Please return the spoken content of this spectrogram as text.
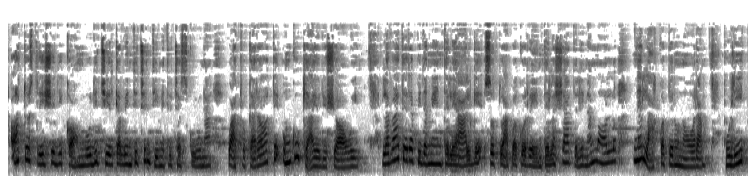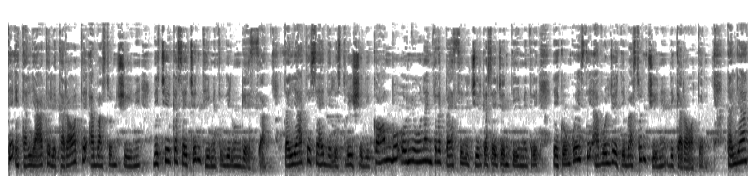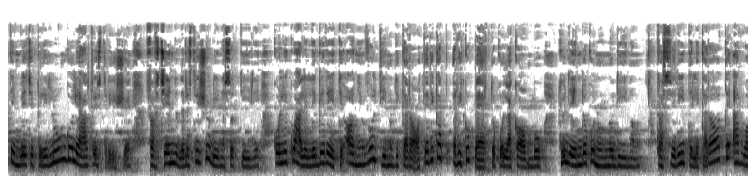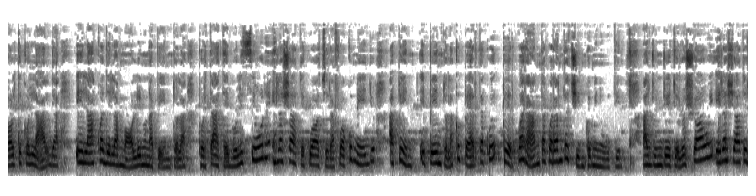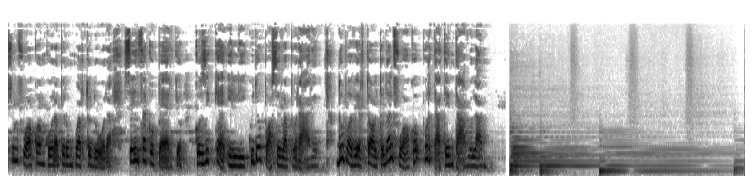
8 strisce di kombu di circa 20 cm ciascuna, 4 carote, un cucchiaio di showi. Lavate rapidamente le alghe sotto acqua corrente e lasciatele in ammollo nell'acqua per un'ora. Pulite e tagliate le carote a bastoncini di circa 6 cm di lunghezza. Tagliate 6 delle strisce di kombu, ognuna in tre pezzi di circa 6 cm e con questi avvolgete i bastoncini di carote. Tagliate invece per il lungo le altre strisce, facendo delle striscioline sottili, con le quali legherete ogni involtino di carote ricoperto con la kombu, chiudendo con un nodino. Trasferite le carote avvolte con l'alga e l'acqua dell'ammollo in una pentola, portate a ebollizione e lasciate cuocere a fuoco medio a pen- e pentola coperta per 40-45 minuti. Aggiungete lo showy e lasciate sul fuoco ancora per un quarto d'ora, senza coperchio, così che il liquido possa evaporare. Dopo aver tolto dal fuoco, portate in tavola.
